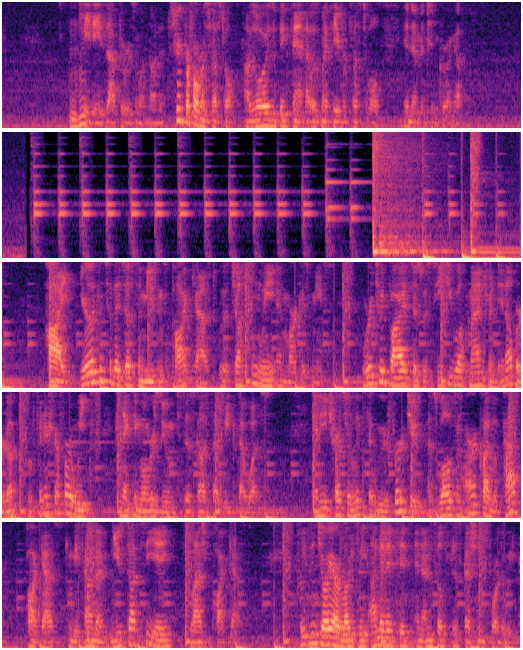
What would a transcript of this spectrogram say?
Mhm. K days afterwards and whatnot. Street Performers Festival. I was always a big fan. That was my favorite festival in Edmonton growing up. Hi, you're listening to the Justin Musings podcast with Justin Lee and Markus Muse. We're two advisors with CG Wealth Management in Alberta who finish off our weeks connecting over Zoom to discuss that week that was. Any charts or links that we refer to, as well as an archive of past podcasts, can be found at muse.ca slash podcast. Please enjoy our largely unedited and unfiltered discussion for the week.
